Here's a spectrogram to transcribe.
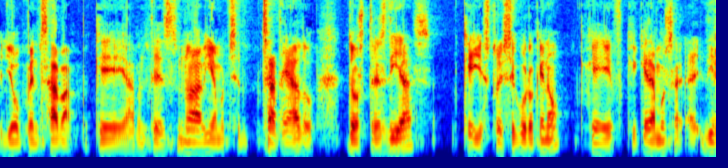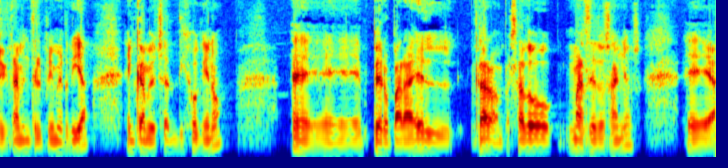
yo pensaba que antes no habíamos chateado dos, tres días, que yo estoy seguro que no, que, que quedamos eh, directamente el primer día, en cambio Chat dijo que no, eh, pero para él, claro, han pasado más de dos años. Eh,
